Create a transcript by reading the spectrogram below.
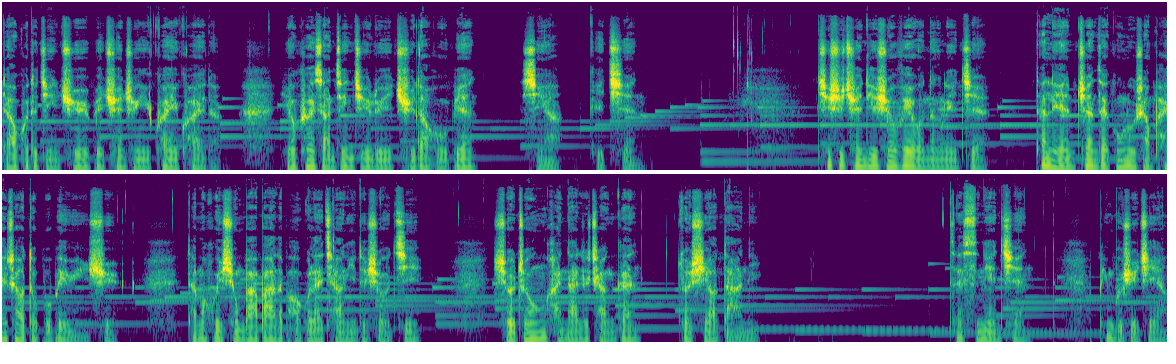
辽阔的景区被圈成一块一块的，游客想近距离去到湖边，行啊，给钱。其实圈地收费我能理解，但连站在公路上拍照都不被允许。”他们会凶巴巴地跑过来抢你的手机，手中还拿着长杆，做事要打你。在四年前，并不是这样。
